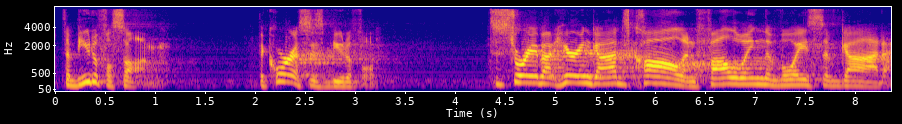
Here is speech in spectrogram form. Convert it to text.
It's a beautiful song. The chorus is beautiful. It's a story about hearing God's call and following the voice of God.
